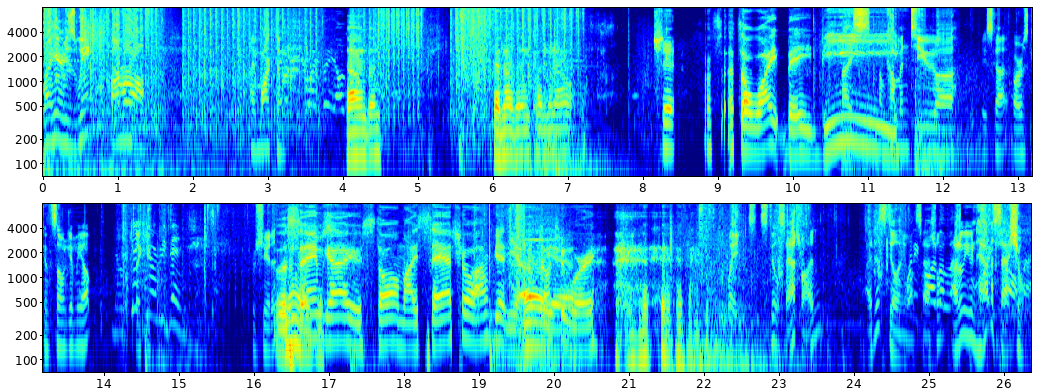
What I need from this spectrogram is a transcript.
Right here, he's weak. Armor off. I marked him. UAV over. Found him. Another one coming out. Shit. That's, that's a white baby. Nice. I'm coming to you, uh, J Scott. Or can someone give me up? Now Thank get you. your revenge. Appreciate it. The No, I same just- guy who stole my satchel, I'm getting you up, Oh, don't you worry. Wait, steal satchel? I didn't, I didn't steal anyone's satchel. I don't even have a satchel.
